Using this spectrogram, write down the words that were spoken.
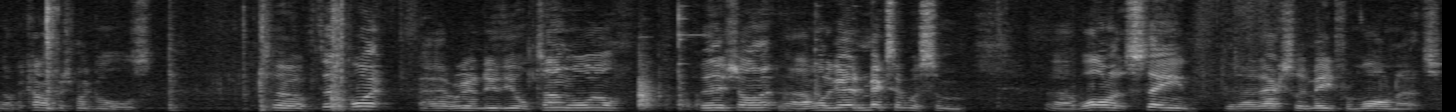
I've accomplished my goals. So at this point, uh, we're going to do the old tung oil finish on it. Uh, I'm going to go ahead and mix it with some uh, walnut stain that I'd actually made from walnuts.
